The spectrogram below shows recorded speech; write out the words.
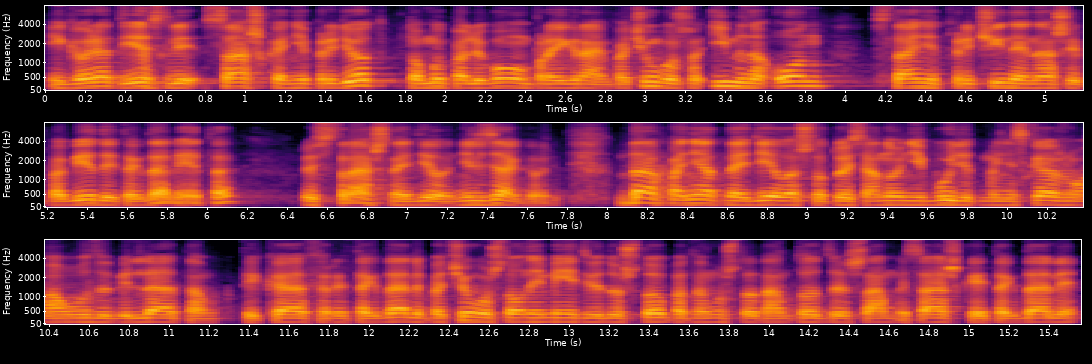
И говорят, если Сашка не придет, то мы по-любому проиграем. Почему? Потому что именно он станет причиной нашей победы и так далее. Это то есть страшное дело, нельзя говорить. Да, понятное дело, что то есть оно не будет, мы не скажем аузу билля, там, ты кафир и так далее. Почему? Что он имеет в виду что? Потому что там тот же самый Сашка и так далее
